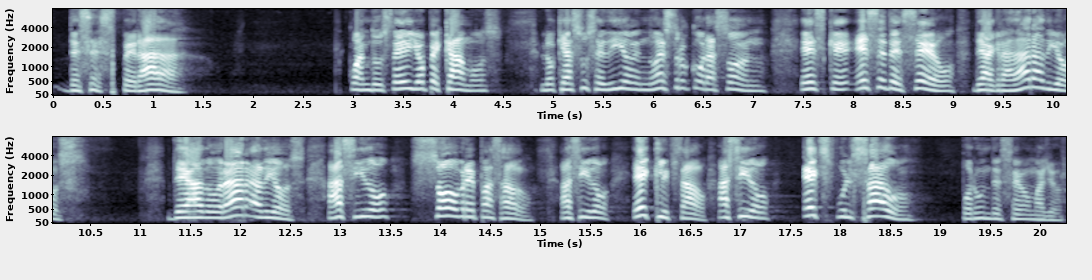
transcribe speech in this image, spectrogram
desesperada. Cuando usted y yo pecamos, lo que ha sucedido en nuestro corazón es que ese deseo de agradar a Dios, de adorar a Dios, ha sido sobrepasado, ha sido eclipsado, ha sido expulsado por un deseo mayor.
